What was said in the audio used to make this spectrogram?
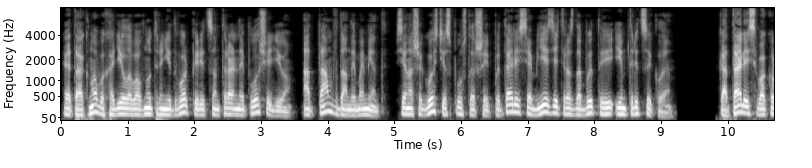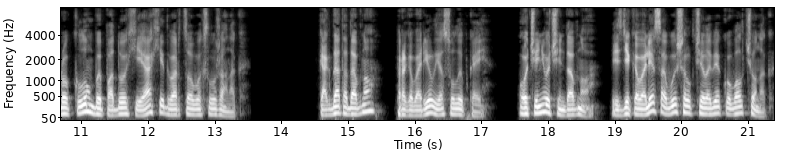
Это окно выходило во внутренний двор перед центральной площадью, а там в данный момент все наши гости с пустошей пытались объездить раздобытые им трициклы. Катались вокруг клумбы под охи и ахи дворцовых служанок. «Когда-то давно», — проговорил я с улыбкой, — «очень-очень давно, из дикого леса вышел к человеку волчонок.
